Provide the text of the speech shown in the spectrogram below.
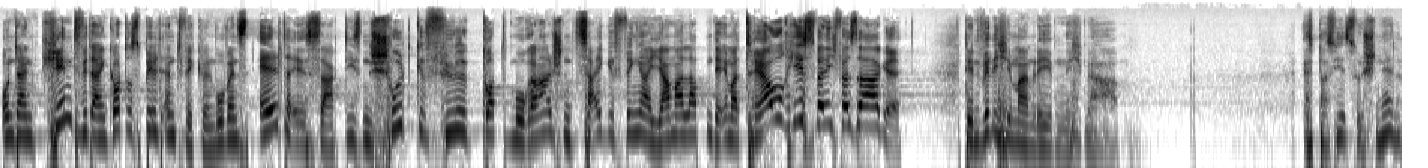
Und dein Kind wird ein Gottesbild entwickeln, wo, wenn es älter ist, sagt, diesen Schuldgefühl, Gott moralischen Zeigefinger, Jammerlappen, der immer traurig ist, wenn ich versage, den will ich in meinem Leben nicht mehr haben. Es passiert so schnell.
